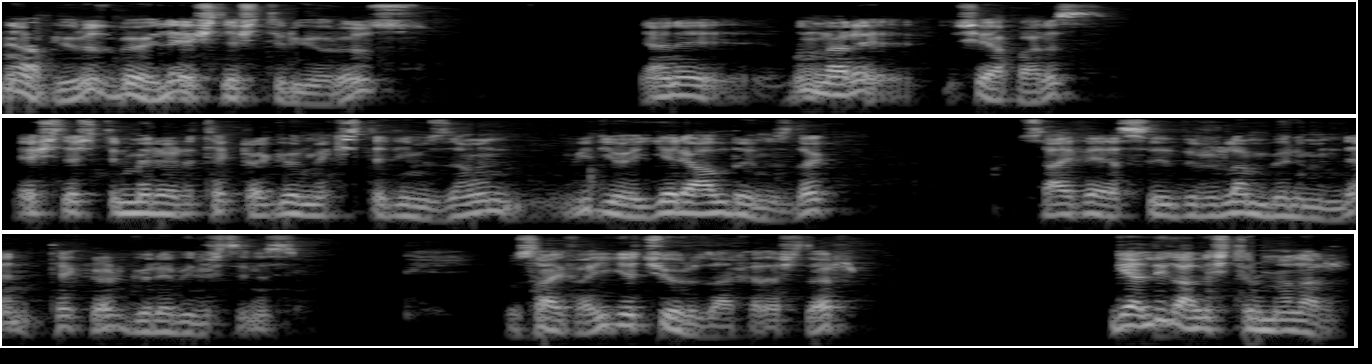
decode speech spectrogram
Ne yapıyoruz? Böyle eşleştiriyoruz. Yani bunları şey yaparız. Eşleştirmeleri tekrar görmek istediğimiz zaman videoyu geri aldığınızda sayfaya sığdırılan bölümünden tekrar görebilirsiniz. Bu sayfayı geçiyoruz arkadaşlar. Geldik alıştırmalar.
